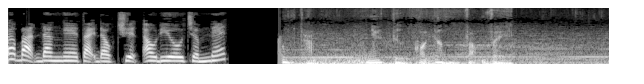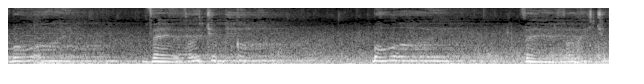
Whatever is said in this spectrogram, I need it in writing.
Các bạn đang nghe tại đọc chuyện audio.net thẳm như từ cõi âm vọng về Bố ơi, về với chúng con. Bố ơi, về với chúng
